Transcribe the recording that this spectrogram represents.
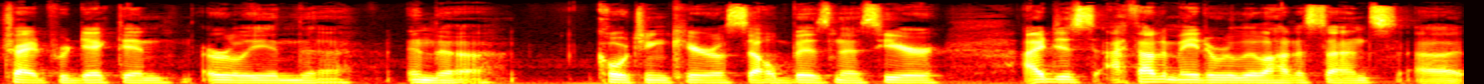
tried predicting early in the in the coaching carousel business here. I just I thought it made a really lot of sense. Uh,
